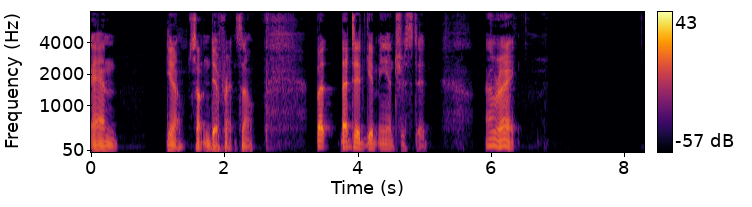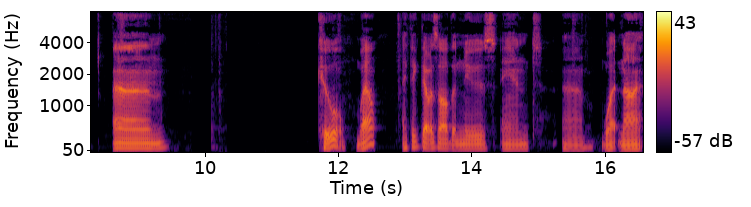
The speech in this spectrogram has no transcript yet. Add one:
and you know something different. So, but that did get me interested. All right. Um. Cool. Well, I think that was all the news and um, whatnot.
